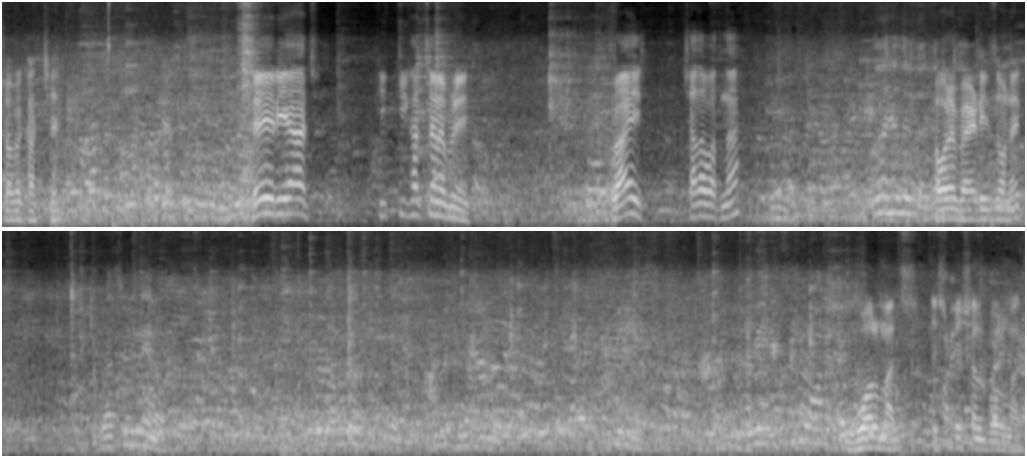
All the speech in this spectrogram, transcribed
সবে খাচ্ছে। এই রিয়াজ, কি কি খাচ্ছেন আপনি? রাইস, সাদা ভাত না? খাবারের ভ্যারাইটিস অনেক। বোয়াল মাছ স্পেশাল বোয়াল মাছ।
